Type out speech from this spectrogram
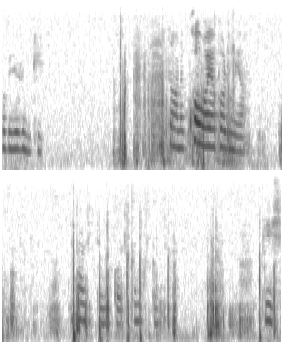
Yapabilirim ki? Bir tane kova yaparım ya. Bir tane yok kalacak ama sıkıntı. Piş.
